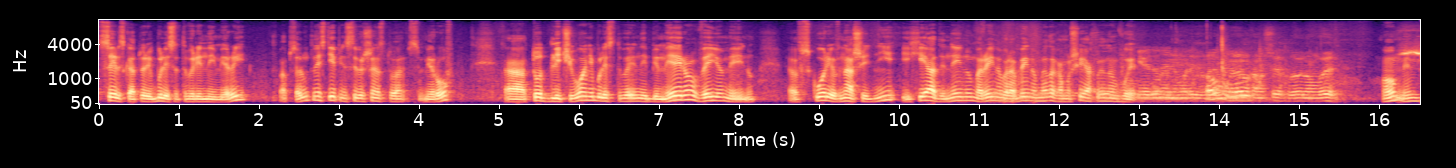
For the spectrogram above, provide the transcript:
цель, с которой были сотворены миры, абсолютная степень совершенства миров, э, тот, для чего они были сотворены, бимейро, вейомейну, э, вскоре в наши дни, и хиады нейну, марейну, варабейну, мелаха, машиях, леном вы. Амин.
